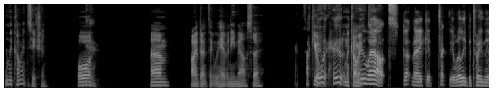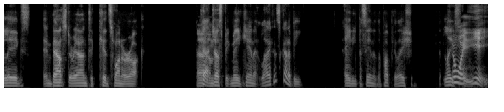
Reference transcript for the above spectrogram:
in the comment section, or um, I don't think we have an email, so fuck you. Who, who, in the comments. who else got naked, tucked their willy between their legs, and bounced around to "Kids Wanna Rock"? Can't Um, just be me, can it? Like it's got to be eighty percent of the population, at least. You always, yeah,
